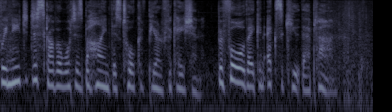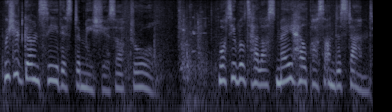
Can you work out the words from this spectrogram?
We need to discover what is behind this talk of purification, before they can execute their plan. We should go and see this Domitius after all. What he will tell us may help us understand.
